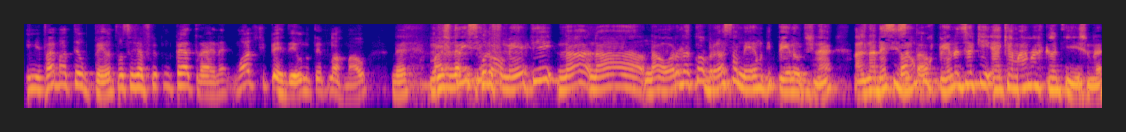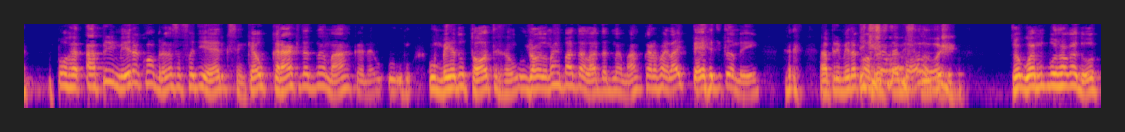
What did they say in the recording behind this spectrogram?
time vai bater o pênalti, você já fica com o pé atrás, né? Modric perdeu no tempo normal, né? Mas na, principalmente quando... na, na, na hora da cobrança mesmo de pênaltis, né? Ali na decisão Total. por pênaltis é que, é que é mais marcante isso, né? Porra, a primeira cobrança foi de Eriksen, que é o craque da Dinamarca, né? O, o, o meia do Tottenham, o jogador mais badalado da Dinamarca, o cara vai lá e perde também. a primeira cobrança e que jogou bola hoje. Jogou, é muito bom jogador.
